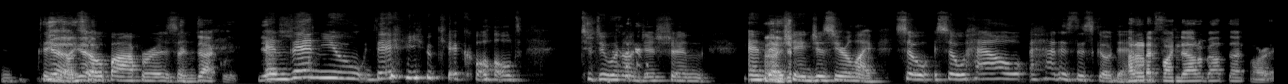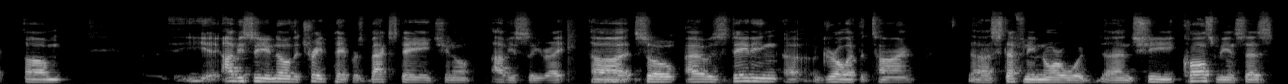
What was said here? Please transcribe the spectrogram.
things yeah, yeah. soap operas and Exactly. and then you then you get called to do an audition and that changes your life. So so how how does this go down? how did I find out about that? All right. Um, obviously, you know the trade papers backstage. You know, obviously, right? Uh, so I was dating a girl at the time, uh, Stephanie Norwood, and she calls me and says,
